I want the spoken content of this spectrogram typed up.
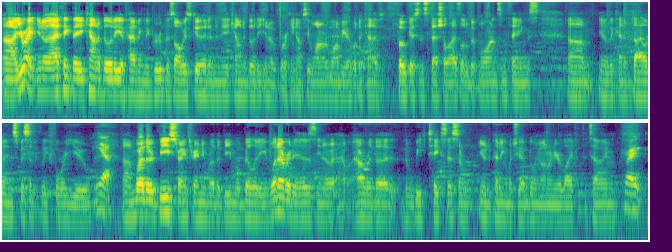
uh, you're right. You know i think the accountability of having the group is always good and then the accountability you know of working obviously one-on-one we are able to kind of focus and specialize a little bit more on some things um, you know that kind of dialed in specifically for you. Yeah, um, whether it be strength training whether it be mobility whatever it is you know how- however the, the week takes us and you know depending on what you have going on in your life at the time. Right.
